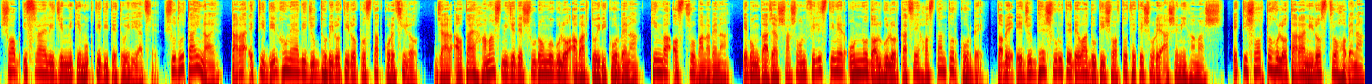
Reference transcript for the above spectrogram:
সব ইসরায়েলি জিম্মিকে মুক্তি দিতে তৈরি আছে। শুধু তাই নয়, তারা একটি দীর্ঘমেয়াদী যুদ্ধবিরতিরও প্রস্তাব করেছিল, যার আওতায় হামাস নিজেদের সুড়ঙ্গগুলো আবার তৈরি করবে না, কিংবা অস্ত্র বানাবে না। এবং গাজার শাসন ফিলিস্তিনের অন্য দলগুলোর কাছে হস্তান্তর করবে। তবে এ যুদ্ধের শুরুতে দেওয়া দুটি শর্ত থেকে সরে আসেনি হামাস। একটি শর্ত হল, তারা নিরস্ত্র হবে না।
